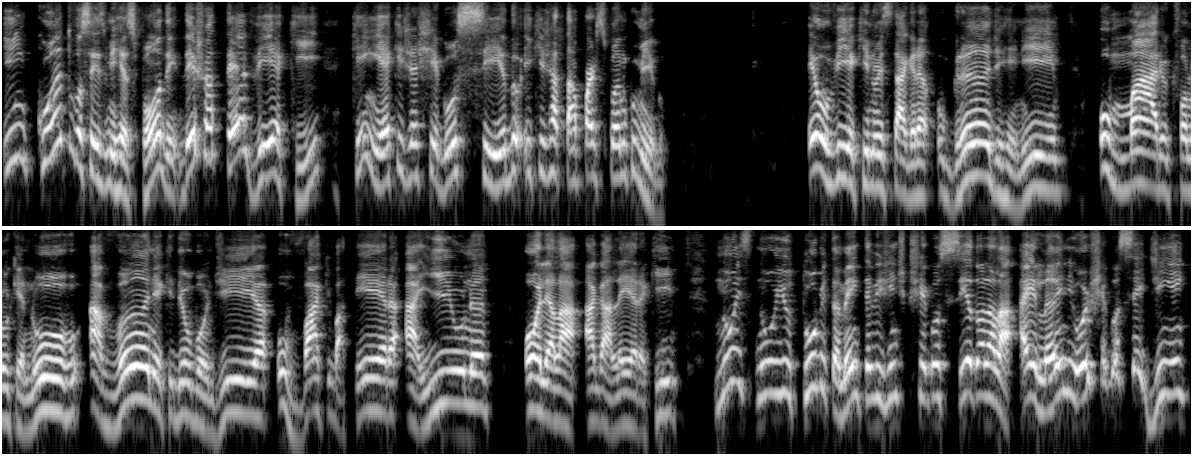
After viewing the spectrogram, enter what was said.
Enquanto vocês me respondem, deixa eu até ver aqui quem é que já chegou cedo e que já está participando comigo. Eu vi aqui no Instagram o grande Reni, o Mário que falou que é novo, a Vânia que deu bom dia, o Vac Batera, a Ilna, olha lá a galera aqui. No, no YouTube também teve gente que chegou cedo, olha lá. A Elaine hoje chegou cedinho, hein?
